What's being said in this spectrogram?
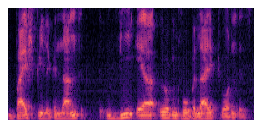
Beispiele genannt, wie er irgendwo beleidigt worden ist.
